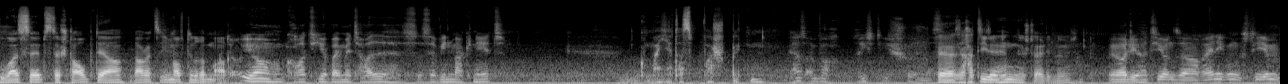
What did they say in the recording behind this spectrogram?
Du weißt selbst, der Staub, der lagert sich immer auf den Rippen ab. Ja, gerade hier bei Metall, es ist ja wie ein Magnet. Guck mal hier, das Waschbecken. Ja, ist einfach richtig schön. Das Wer hat die denn hingestellt, die Blümchen? ja, die hat hier unser Reinigungsteam,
